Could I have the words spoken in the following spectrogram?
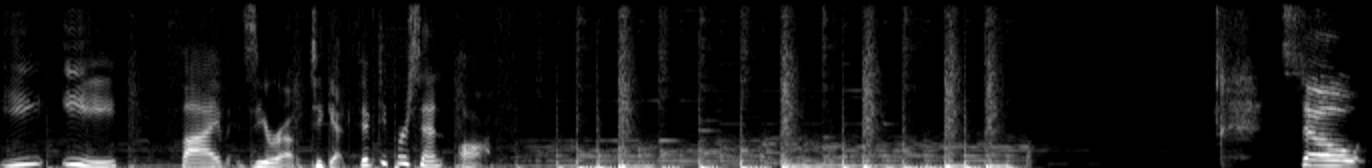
E E 50 to get 50% off. So,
